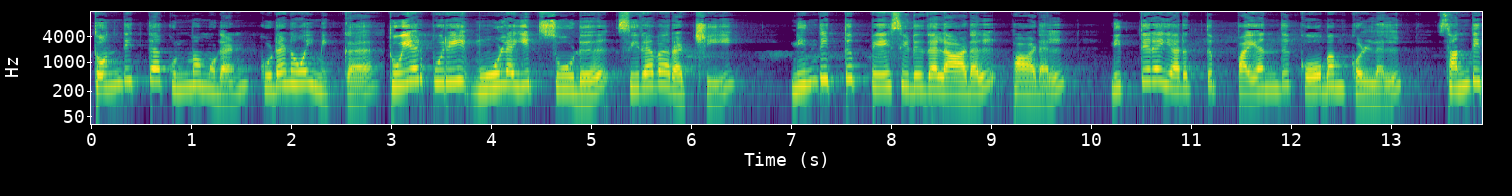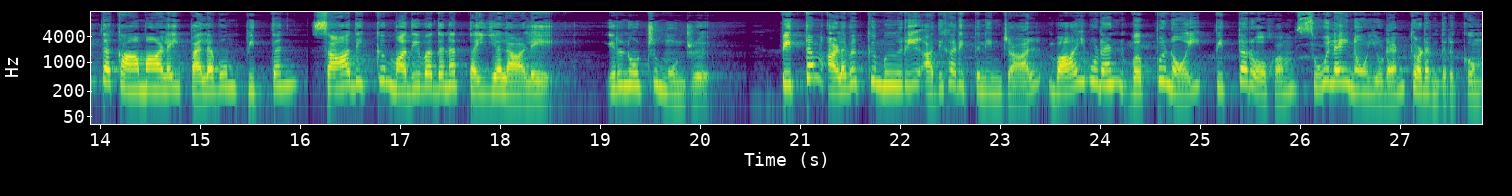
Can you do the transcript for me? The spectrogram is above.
தொந்தித்த குன்மமுடன் குடநோய் மிக்க துயர்புரி மூளையிற் சூடு சிரவரட்சி நிந்தித்துப் பேசிடுதலாடல் பாடல் நித்திரையறுத்துப் பயந்து கோபம் கொள்ளல் சந்தித்த காமாலை பலவும் பித்தன் சாதிக்கு மதிவதனத் தையலாளே இருநூற்று மூன்று பித்தம் அளவுக்கு மீறி அதிகரித்து நின்றால் வாய்வுடன் வெப்பு நோய் பித்தரோகம் சூலை நோயுடன் தொடர்ந்திருக்கும்.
